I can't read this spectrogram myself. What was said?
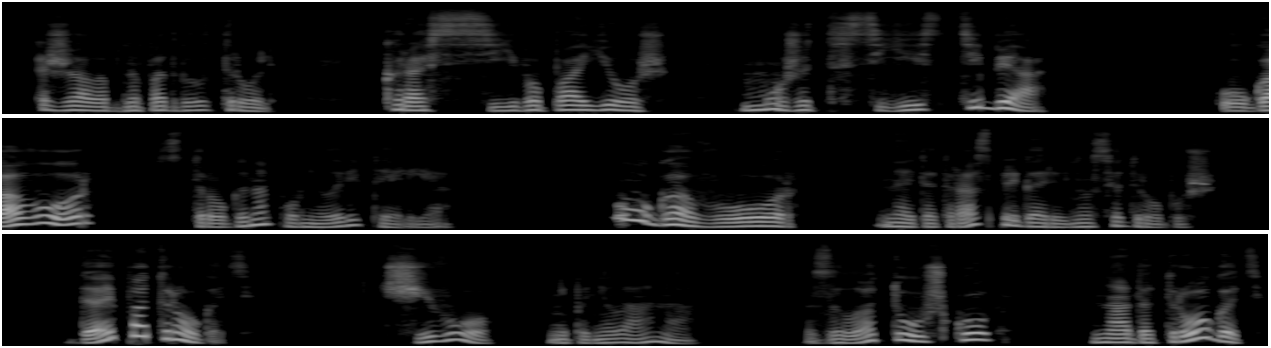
— жалобно подвыл тролль. «Красиво поешь. Может, съесть тебя?» «Уговор», — строго напомнила Вителья. «Уговор!» — на этот раз пригорюнился Дробуш. «Дай потрогать». «Чего?» — не поняла она. «Золотушку. Надо трогать,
